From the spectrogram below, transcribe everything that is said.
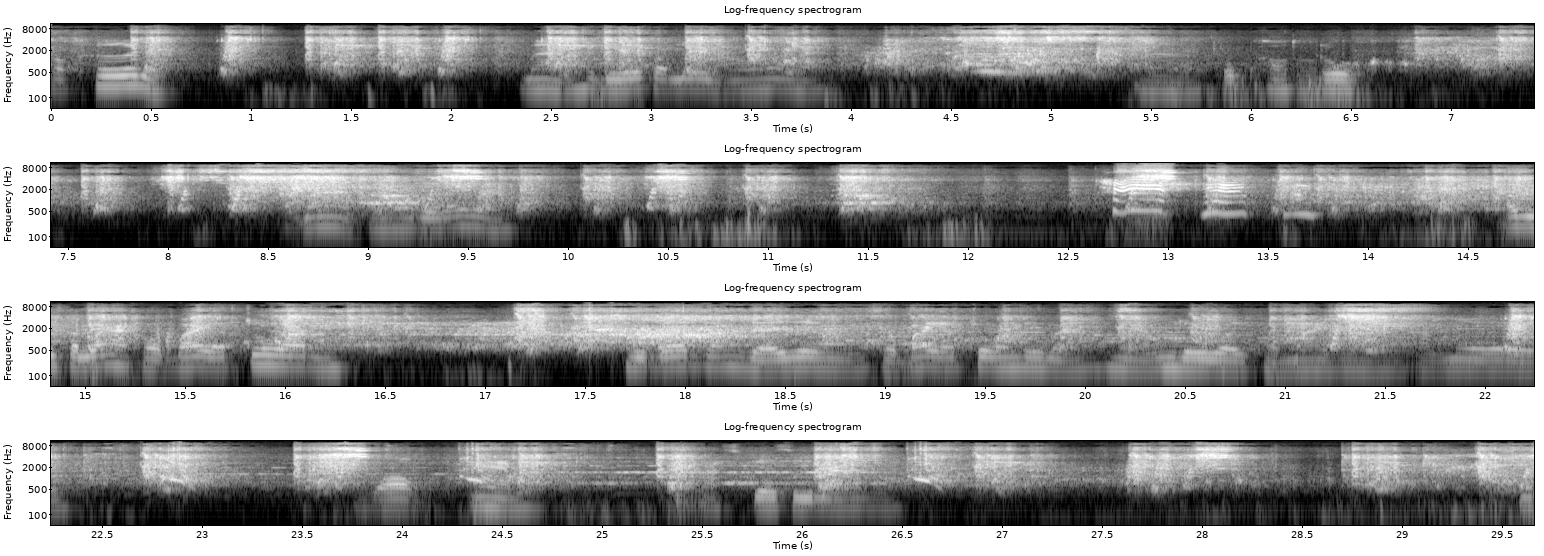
គាត់ឃើញបាទហេរ៉ូគាត់លេងអូអាគប់ខុសទាំងរស់បាទអត់ទៀតហើយបាទអត់វាឆ្លាស់ក៏បាយអត់ជន់វាបែបចង់និយាយទេក៏បាយអត់ជន់ទេបាទខ្ញុំយូរហើយក៏បាយអត់មើលទេវកអែមអាស្គីស៊ីបានភាសា ប្រូ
